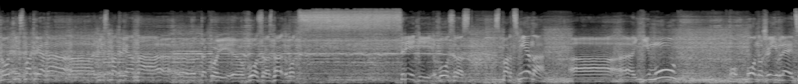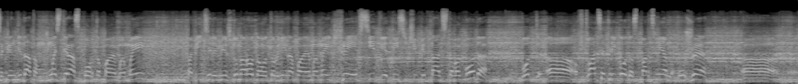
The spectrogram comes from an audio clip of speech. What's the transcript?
Ну вот несмотря на, э, несмотря на э, такой э, возраст, да, вот средний возраст спортсмена, э, э, ему он уже является кандидатом в мастера спорта по ММА, победителем международного турнира по ММА JFC 2015 года. Вот э, в 23 года спортсмен уже э,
